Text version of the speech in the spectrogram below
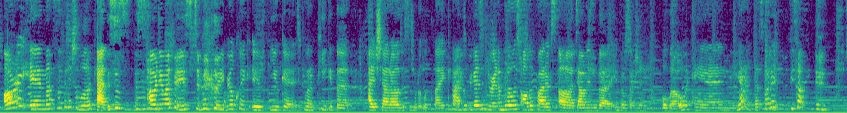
Alright, and that's the finished look. Yeah, this is this is how I do my face typically. Real quick, if you get if you want to peek at the eyeshadow, this is what it looked like. I hope you guys enjoyed. I'm gonna list all the products uh, down in the info section below, and yeah, that's about it. Peace out.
